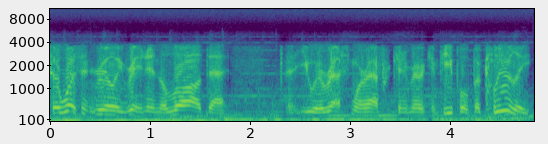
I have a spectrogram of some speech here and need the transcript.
So it wasn't really written in the law that you would arrest more African American people, but clearly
